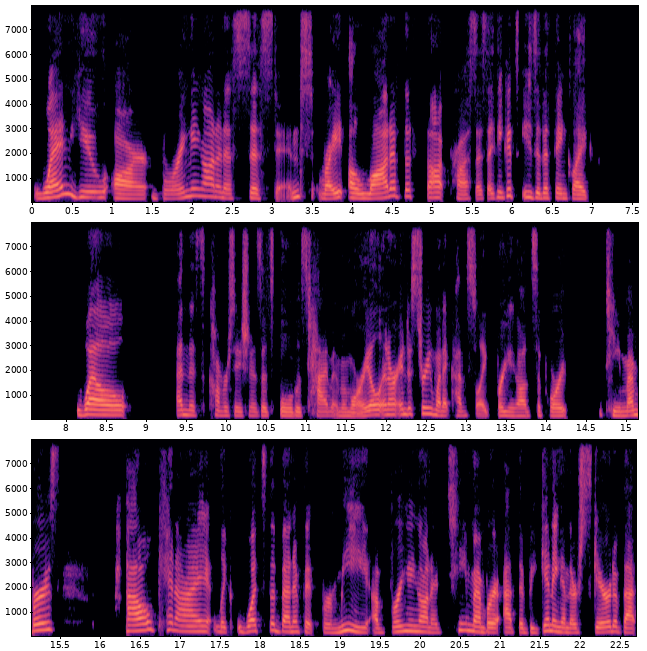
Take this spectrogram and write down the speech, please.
when you are bringing on an assistant, right? A lot of the thought process, I think it's easy to think like, well, and this conversation is as old as time immemorial in our industry when it comes to like bringing on support team members. How can I, like, what's the benefit for me of bringing on a team member at the beginning and they're scared of that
